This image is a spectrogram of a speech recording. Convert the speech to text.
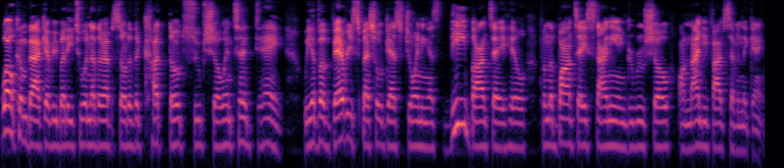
Welcome back, everybody, to another episode of the Cutthroat Soup Show. And today we have a very special guest joining us, the Bonta Hill from the Bonta, Steiny and Guru Show on 95.7 The Game.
